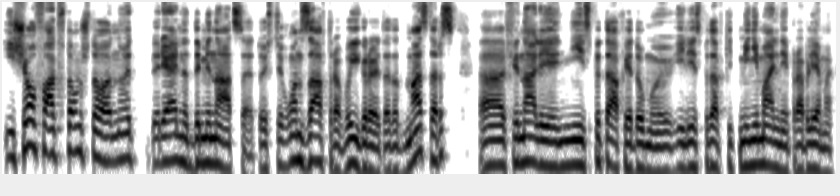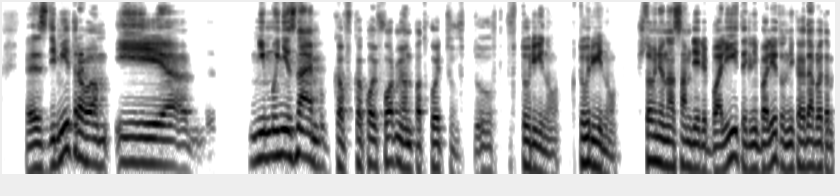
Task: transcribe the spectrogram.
еще факт в том, что ну, это реально доминация. То есть он завтра выиграет этот Мастерс э, в финале, не испытав, я думаю, или испытав какие-то минимальные проблемы э, с Димитровым. И э, не, мы не знаем, в какой форме он подходит в, в, в Турину, к Турину. Что у него на самом деле болит или не болит, он никогда об этом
